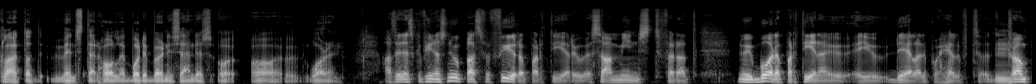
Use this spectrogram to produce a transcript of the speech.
klart att vänsterhållet, både Bernie Sanders och, och Warren. Alltså det ska finnas nu plats för fyra partier i USA minst för att nu är båda partierna ju, är ju delade på hälft. Trump,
